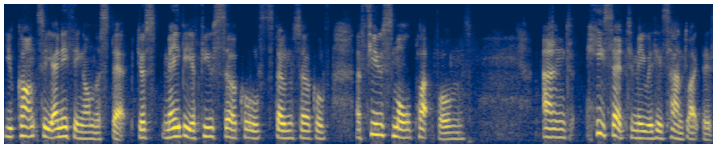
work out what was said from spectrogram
you can't see anything on the step, just maybe a few circles, stone circles, a few small platforms. And he said to me with his hand like this,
